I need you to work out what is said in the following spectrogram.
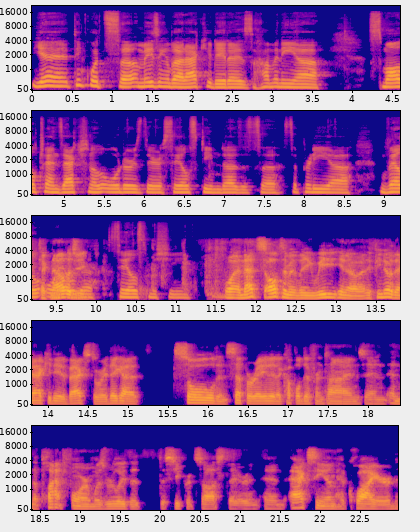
Yeah, I think what's uh, amazing about AccuData is how many uh, small transactional orders their sales team does. It's a it's a pretty uh, well technology uh, sales machine. Well, and that's ultimately we you know if you know the AccuData backstory, they got sold and separated a couple different times, and and the platform was really the the secret sauce there. And and Acxiom acquired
